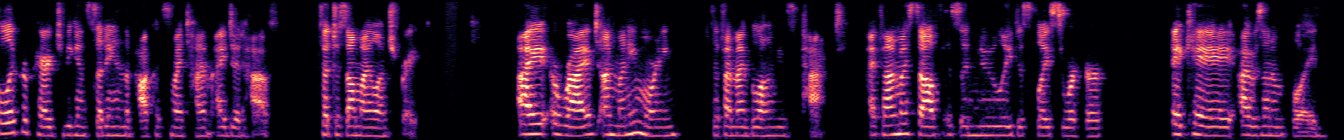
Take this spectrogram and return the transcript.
fully prepared to begin studying in the pockets of my time I did have, such as on my lunch break. I arrived on Monday morning to find my belongings packed. I found myself as a newly displaced worker, aka I was unemployed.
